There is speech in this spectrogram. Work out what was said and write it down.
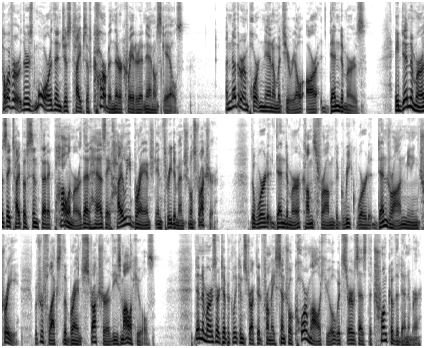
However, there's more than just types of carbon that are created at nanoscales. Another important nanomaterial are dendrimers. A dendrimer is a type of synthetic polymer that has a highly branched and three dimensional structure. The word dendrimer comes from the Greek word dendron, meaning tree, which reflects the branch structure of these molecules. Dendrimers are typically constructed from a central core molecule, which serves as the trunk of the dendrimer.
